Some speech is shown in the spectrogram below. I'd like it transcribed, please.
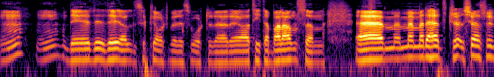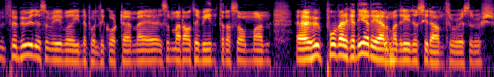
Mm, mm, det, det, det, är såklart väldigt svårt det där eh, att hitta balansen. Um, men med det här transferförbudet som vi var inne på lite kort här, med, som man har till vintern och sommaren. Uh, hur påverkar det Real Madrid och Zidane tror du, Sorush?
